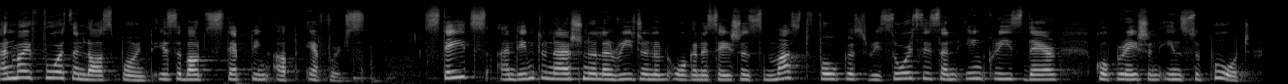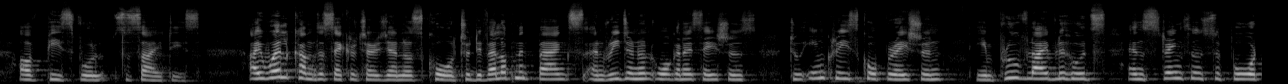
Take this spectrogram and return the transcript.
And my fourth and last point is about stepping up efforts. States and international and regional organizations must focus resources and increase their cooperation in support of peaceful societies. I welcome the Secretary General's call to development banks and regional organizations to increase cooperation, improve livelihoods, and strengthen support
